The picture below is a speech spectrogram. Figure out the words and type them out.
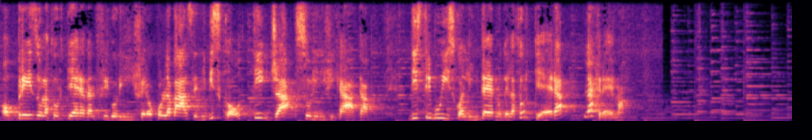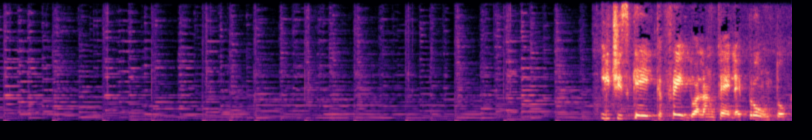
Ho preso la tortiera dal frigorifero con la base di biscotti già solidificata. Distribuisco all'interno della tortiera la crema. Il cheesecake freddo alla Nutella è pronto,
